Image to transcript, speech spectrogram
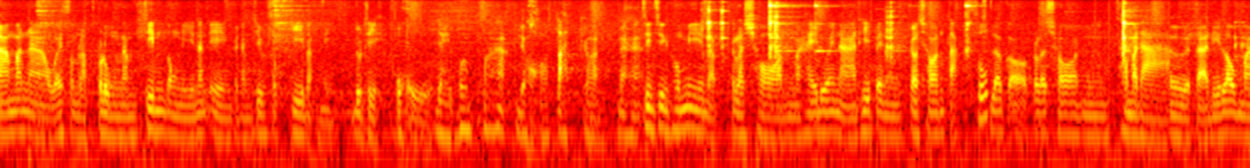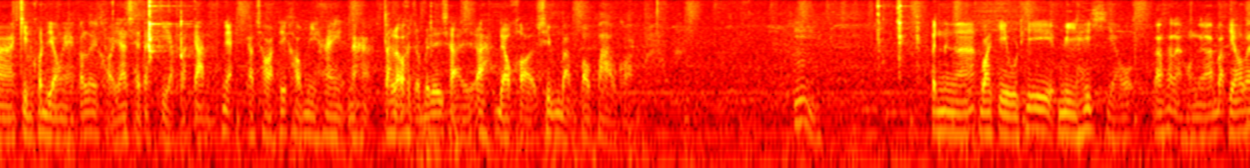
น้ำมะนาวไว้สำหรับปรุงน้ำจิ้มตรงนี้นั่นเองเป็นน้ำจิ้มสุกี้แบบนี้ ดูสิโอ้โหใหญ่เบิ้มมากเดี๋ยวขอตัดก่อนนะฮะจริง ๆเขามีแบบกระชอนมาให้ด้วยนะที่เป็นกระชอนตักซุปแล้วก็กระชอนธรรมดาเออแต่อันนี้เรามากินคนเดียวไงก็เลยขออนุญาตใช้ตะเกียบละกันเนี่ยกระชอนที่เขามีให้นะฮะแต่เราอาจจะไม่ได้ใช้อะเดี๋ยวขอชิมแบบเปล่าๆก่อน อืม เป็นเนื้อวากิวที่มีให้เคี้ยว ลักษณะของเนื้อแบบเคี้ยวไป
